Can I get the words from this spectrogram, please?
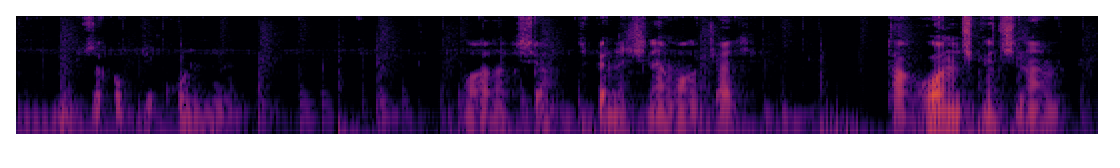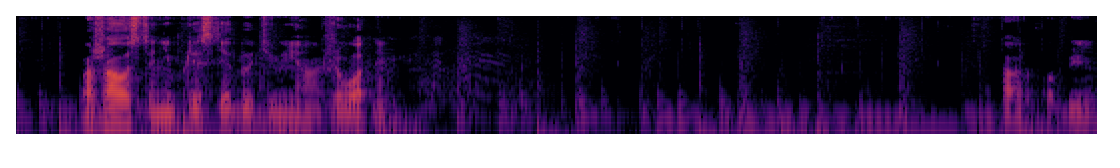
Музыка прикольная. Ладно все теперь начинаем молчать. Так гоночки начинаем. Пожалуйста не преследуйте меня животным о, блин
